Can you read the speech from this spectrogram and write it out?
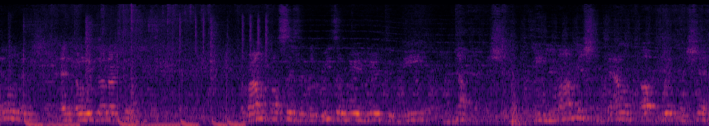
Him, and, and we've done our too. The Ramchal says that the reason we're here to be up Hashem, be mamish bound up with Hashem,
